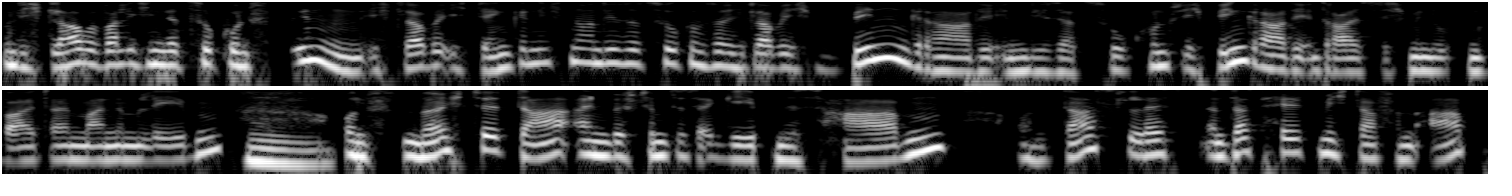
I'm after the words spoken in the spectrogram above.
Und ich glaube, weil ich in der Zukunft bin, ich glaube, ich denke nicht nur an diese Zukunft, sondern ich glaube, ich bin gerade in dieser Zukunft. Ich bin gerade in 30 Minuten weiter in meinem Leben hm. und möchte da ein bestimmtes Ergebnis haben. Und das lässt, das hält mich davon ab,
